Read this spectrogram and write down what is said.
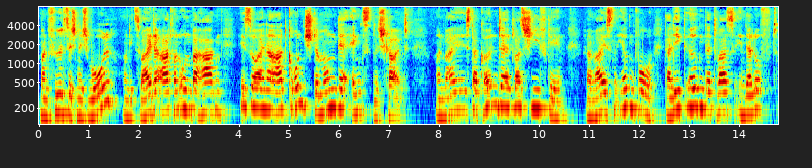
man fühlt sich nicht wohl und die zweite Art von Unbehagen ist so eine Art Grundstimmung der Ängstlichkeit. Man weiß, da könnte etwas schiefgehen. Man weiß irgendwo, da liegt irgendetwas in der Luft.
